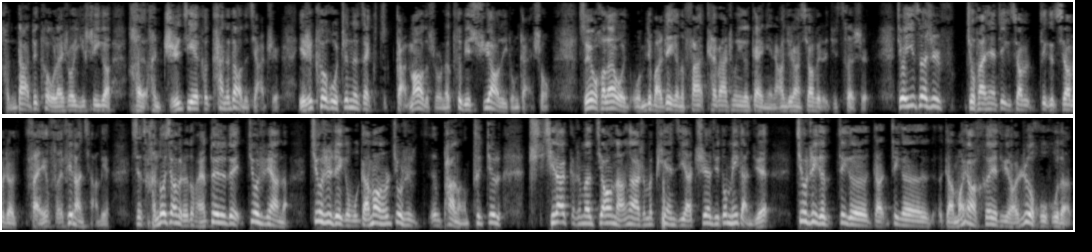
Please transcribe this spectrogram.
很大，对客户来说也是一个很很直接和看得到的价值，也是客户真的在感冒的时候呢特别需要的一种感受。所以我后来我我们就把这个呢发开发出一个概念，然后就让消费者去测试。就一测试就发现这个消这个消费者反应非非常强烈，现很多消费者都反映，对对对，就是这样的，就是这个我感冒的时候就是怕冷，他就是其他什么胶囊啊、什么片剂啊吃下去都没感觉，就这个这个感这个感冒药喝下去啊，热乎乎的。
